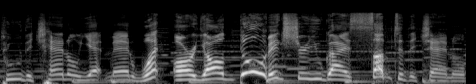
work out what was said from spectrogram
to the channel yet, man, what are y'all doing? Make sure you guys sub to the channel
